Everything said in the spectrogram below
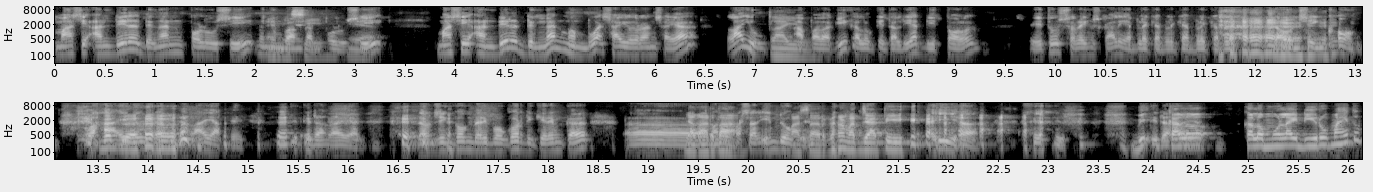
masih andil dengan polusi, menyumbangkan Emisi, polusi, yeah. masih andil dengan membuat sayuran saya layu. layu. Apalagi kalau kita lihat di tol itu sering sekali ya black black black black daun singkong. Wah itu tidak layak ya. itu tidak layak. Daun singkong dari Bogor dikirim ke uh, Jakarta. pasar Induk. Pasar ya. Keramat Jati. Iya. Tidak kalau layak. kalau mulai di rumah itu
